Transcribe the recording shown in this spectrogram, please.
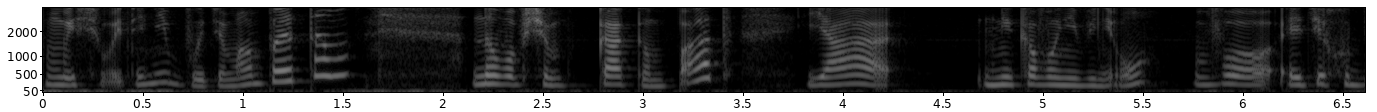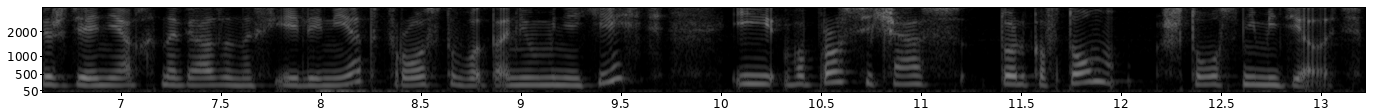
мы сегодня не будем об этом. Но, в общем, как эмпат, я никого не виню в этих убеждениях, навязанных или нет, просто вот они у меня есть, и вопрос сейчас только в том, что с ними делать.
